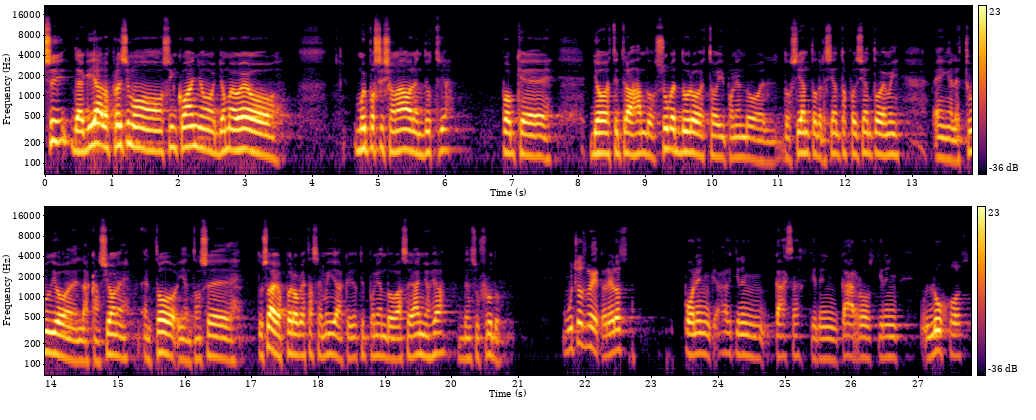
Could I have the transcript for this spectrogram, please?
Sí, de aquí a los próximos cinco años yo me veo muy posicionado en la industria porque yo estoy trabajando súper duro, estoy poniendo el 200, 300% de mí en el estudio, en las canciones, en todo. Y entonces, tú sabes, yo espero que estas semillas que yo estoy poniendo hace años ya den su fruto. Muchos reggaetoneros ponen que tienen casas, tienen carros, tienen lujos,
